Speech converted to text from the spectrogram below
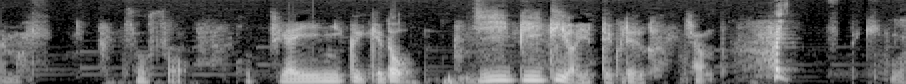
えます。そうそう。こっちが言いにくいけど、GPT は言ってくれるから、ちゃんと。はいっつって聞くわ。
